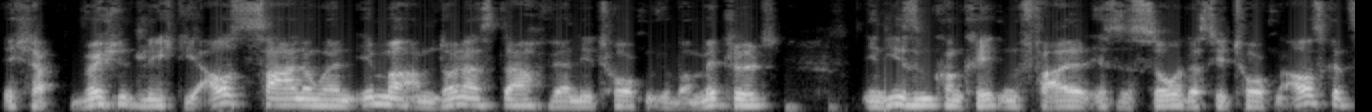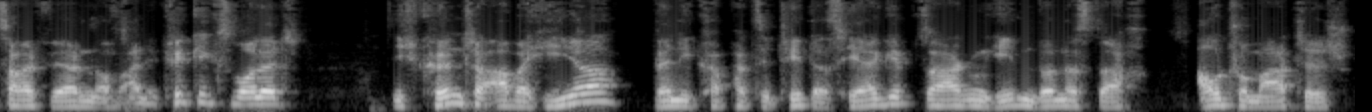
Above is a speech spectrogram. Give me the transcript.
Ich habe wöchentlich die Auszahlungen, immer am Donnerstag werden die Token übermittelt. In diesem konkreten Fall ist es so, dass die Token ausgezahlt werden auf eine QuickX-Wallet. Ich könnte aber hier, wenn die Kapazität das hergibt, sagen, jeden Donnerstag automatisch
